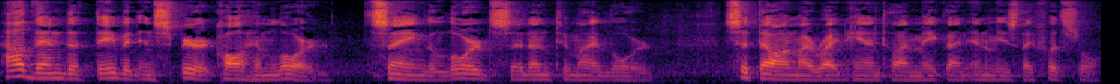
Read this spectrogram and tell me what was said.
How then doth David in spirit call him Lord, saying, The Lord said unto my Lord, Sit thou on my right hand till I make thine enemies thy footstool.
